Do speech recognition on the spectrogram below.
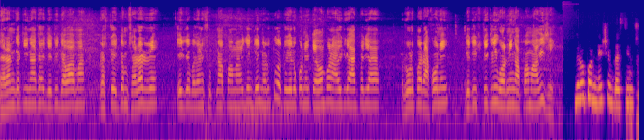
હેરાનગતિ ના થાય, જેથી જવામાં રસ્તો એકદમ સરળ રહે. એ રીતે બધાને સૂચના આપવામાં આવી છે. જે નડતું હતું, એ લોકોને કહેવામાં પણ આવ્યું છે કે આજ પછી આ રોડ પર રાખો નહીં. જેથી સ્ટ્રિક્ટલી વોર્નિંગ આપવામાં આવી છે. બ્યુરો નેશન પ્લસ ન્યૂઝ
